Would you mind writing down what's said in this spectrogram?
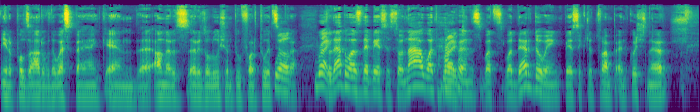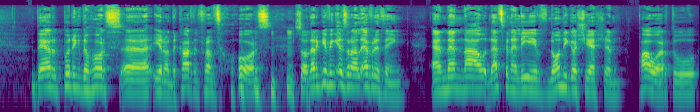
you know, pulls out of the West Bank and uh, honors Resolution 242, etc. Well, right. So that was the basis. So now what Right. happens, what's, what they're doing, basically Trump and Kushner, they're putting the horse, uh, you know, the cart in front of the horse. so they're giving Israel everything. And then now that's going to leave no negotiation power to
